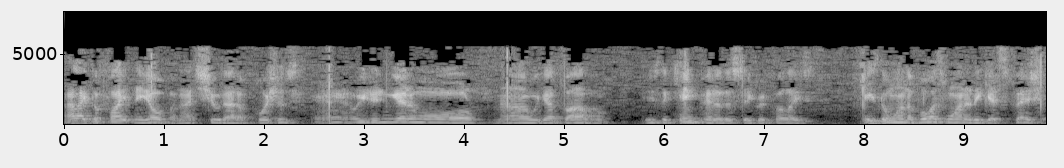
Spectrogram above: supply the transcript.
I like to fight in the open. I'd shoot out of bushes. we didn't get 'em all. No, we got Barlow. He's the kingpin of the secret police. He's the one the boss wanted to get special.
